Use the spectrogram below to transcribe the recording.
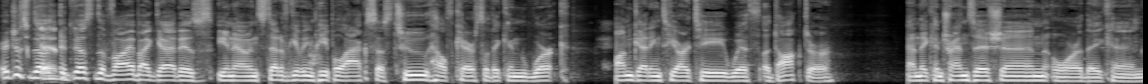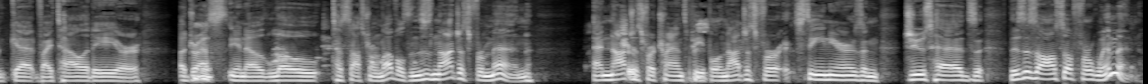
It just the, and, it just the vibe I get is you know instead of giving people access to healthcare so they can work on getting TRT with a doctor and they can transition or they can get vitality or address you know low testosterone levels. And this is not just for men and not sure. just for trans people not just for seniors and juice heads. This is also for women.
